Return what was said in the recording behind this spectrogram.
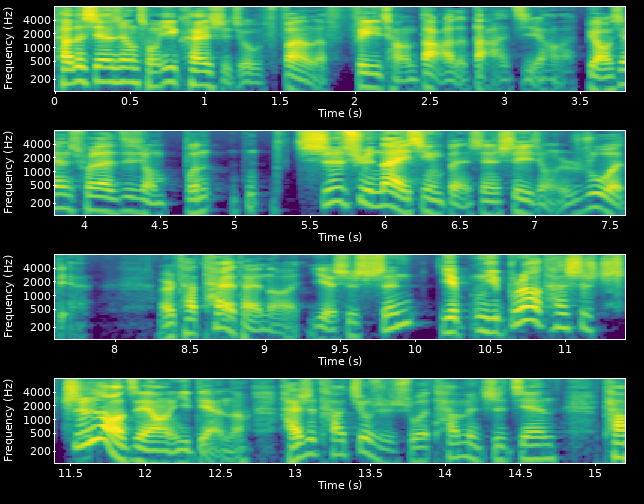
他的先生从一开始就犯了非常大的大忌，哈，表现出来的这种不失去耐性本身是一种弱点，而他太太呢，也是深也你不知道他是知道这样一点呢，还是他就是说他们之间他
